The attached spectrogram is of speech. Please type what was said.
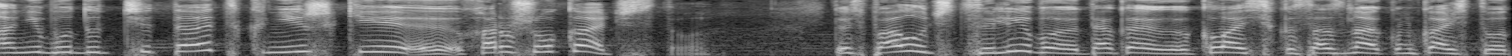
они будут читать книжки э, хорошего качества. То есть получится либо такая классика со знаком качества,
